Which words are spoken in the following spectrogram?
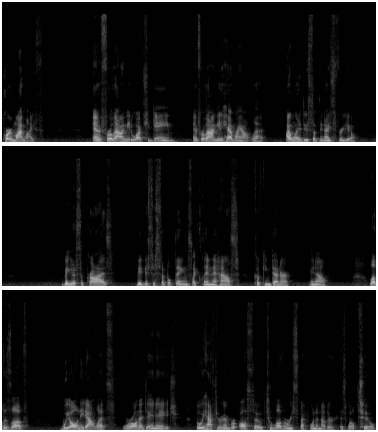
part of my life. And for allowing me to watch a game and for allowing me to have my outlet, I want to do something nice for you. Make it a surprise. Maybe it's just simple things like cleaning the house, cooking dinner, you know? Love is love. We all need outlets. We're all in that day and age. But we have to remember also to love and respect one another as well too.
